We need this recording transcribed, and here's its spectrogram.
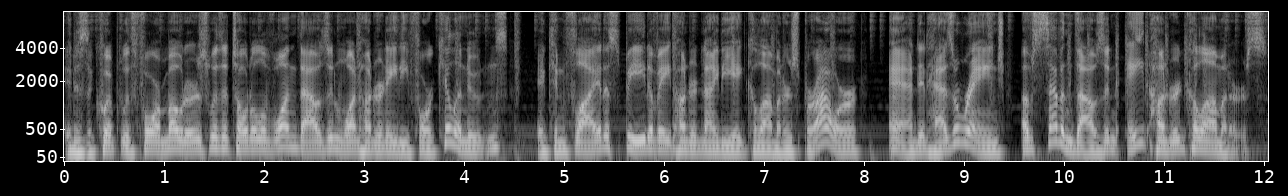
It is equipped with four motors with a total of 1,184 kilonewtons. It can fly at a speed of 898 kilometers per hour, and it has a range of 7,800 kilometers.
